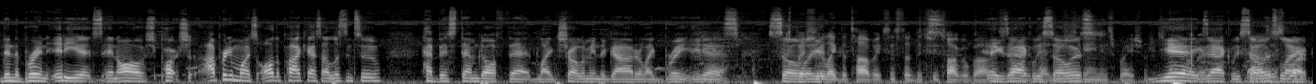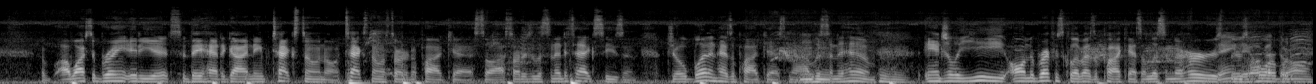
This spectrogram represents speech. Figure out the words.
Then the Brilliant Idiots and all. Part, I pretty much all the podcasts I listen to have been stemmed off that like Charlemagne the God or like Brilliant Yeah. Idiots. So Especially it- like the topics and stuff that you talk about. Exactly, Like so you just it's- gain inspiration. Yeah, exactly. So it's like work. I watched the Brilliant Idiots. They had a guy named Taxstone on. Taxstone started a podcast, so I started listening to the Tax Season. Joe Budden has a podcast now. I Mm-hmm. listen to him. Angela Yee on the Breakfast Club has a podcast. I listen to hers. Dang, There's they all got horrible. their.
